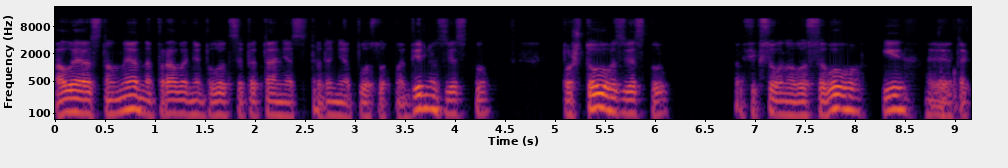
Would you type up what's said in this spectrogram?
Але основне направлення було це питання з надання послуг мобільного зв'язку, поштового зв'язку, фіксованого голосового і так,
